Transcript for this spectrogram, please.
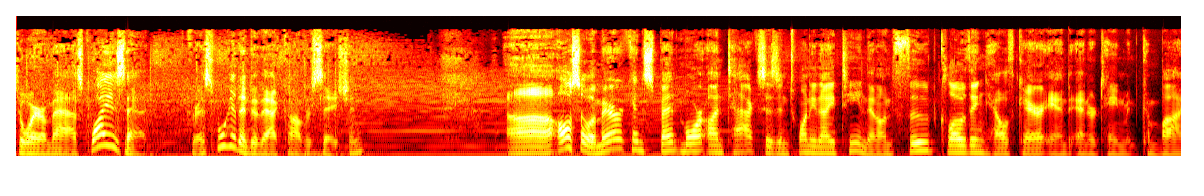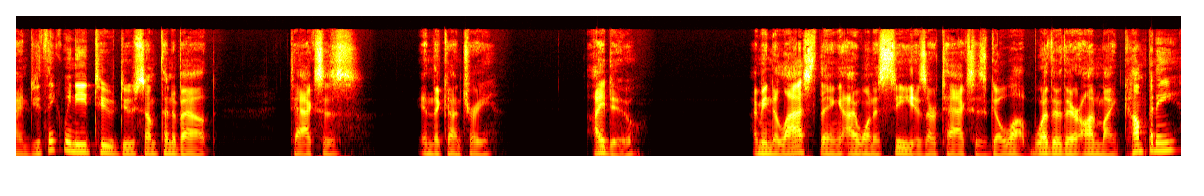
to wear a mask. Why is that, Chris? We'll get into that conversation. Uh, also, Americans spent more on taxes in 2019 than on food, clothing, healthcare, and entertainment combined. Do you think we need to do something about taxes in the country? I do. I mean, the last thing I want to see is our taxes go up, whether they're on my company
